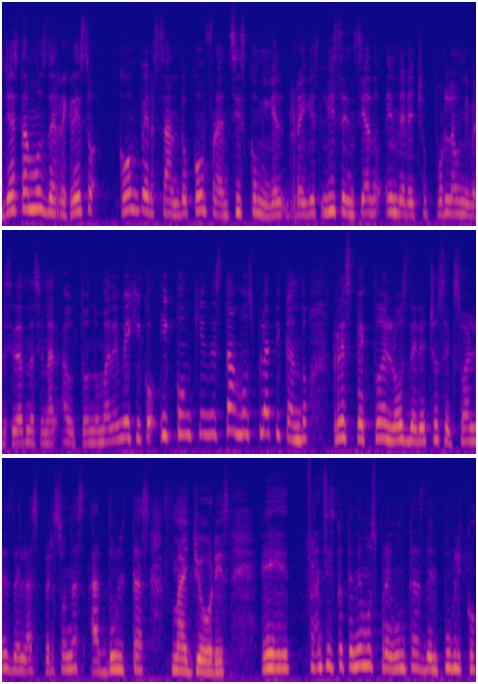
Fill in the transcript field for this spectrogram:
Pues ya estamos de regreso conversando con Francisco Miguel Reyes, licenciado en Derecho por la Universidad Nacional Autónoma de México y con quien estamos platicando respecto de los derechos sexuales de las personas adultas mayores. Eh, Francisco, tenemos preguntas del público.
